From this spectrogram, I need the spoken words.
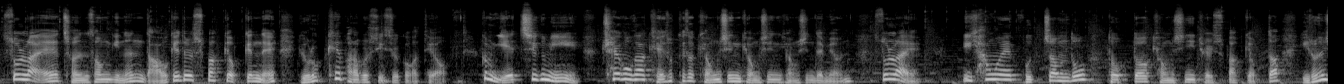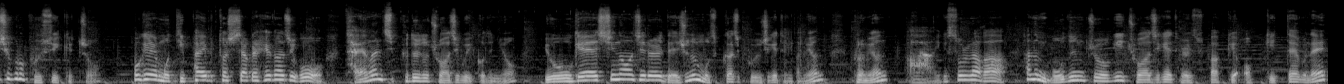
솔라의 전성기는 나오게 될 수밖에 없겠네. 이렇게 바라볼 수 있을 것 같아요. 그럼 예치금이 최고가 계속해서 경신 경신 경신되면 솔라의 이 향후의 고점도 더욱더 경신이 될 수밖에 없다? 이런 식으로 볼 수 있겠죠 거기에 뭐 디파이부터 시작을 해가지고 다양한 지표들도 좋아지고 있거든요. 요게 시너지를 내주는 모습까지 보여지게 된다면 그러면 아 이게 솔라가 하는 모든 쪽이 좋아지게 될 수밖에 없기 때문에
